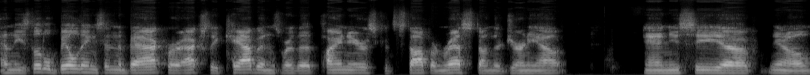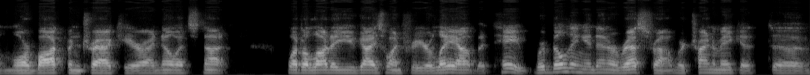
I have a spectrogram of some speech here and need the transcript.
And these little buildings in the back were actually cabins where the pioneers could stop and rest on their journey out and you see, uh, you know, more Bachmann track here. I know it's not what a lot of you guys want for your layout, but hey, we're building it in a restaurant. We're trying to make it, uh,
